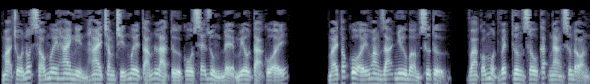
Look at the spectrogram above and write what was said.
Mạ chỗ nốt 62.298 là từ cô sẽ dùng để miêu tả cô ấy. Mái tóc cô ấy hoang dã như bầm sư tử, và có một vết thương sâu cắt ngang xương đòn.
